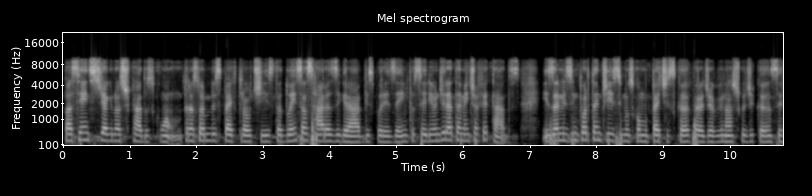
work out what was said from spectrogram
Pacientes diagnosticados com transtorno do espectro autista, doenças raras e graves, por exemplo, seriam diretamente afetados. Exames importantíssimos como PET scan para diagnóstico de câncer,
